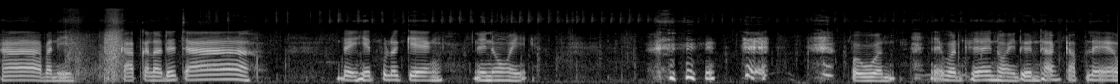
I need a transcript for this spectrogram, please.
ค่ะบัดนี้กลับกันแล้วเด้อจ้า ได้เฮ็ดพุละแกงน้อยๆ ปวนยายอ้วนขยายหน่อยเดินทางกลับแล้ว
